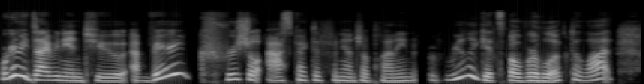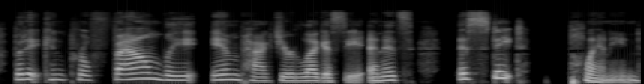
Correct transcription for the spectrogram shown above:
we're going to be diving into a very crucial aspect of financial planning. It really gets overlooked a lot, but it can profoundly impact your legacy, and it's estate planning.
